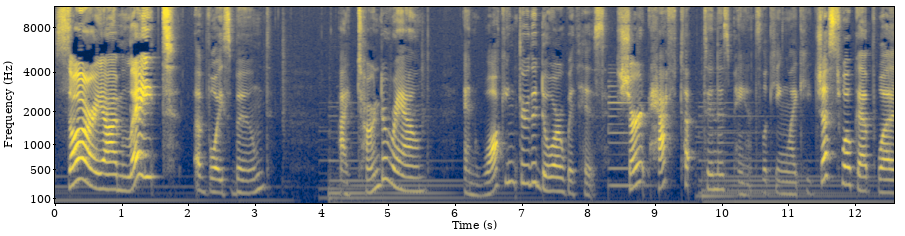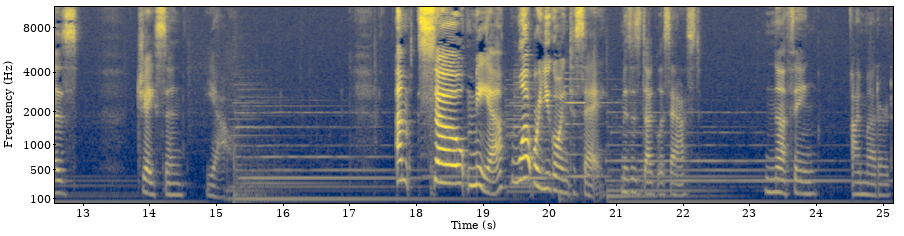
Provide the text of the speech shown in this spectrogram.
Sorry, I'm late, a voice boomed. I turned around and walking through the door with his shirt half tucked in his pants, looking like he just woke up, was Jason Yao. Um, so, Mia, what were you going to say? Mrs. Douglas asked. Nothing, I muttered.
